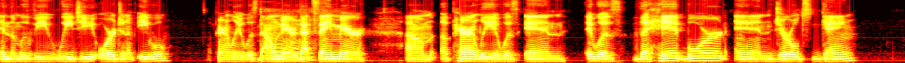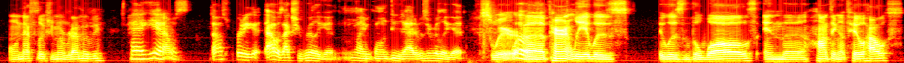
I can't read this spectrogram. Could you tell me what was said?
in the movie Ouija Origin of Evil Apparently, it was down mm. there. That same mirror. Um, apparently, it was in. It was the headboard and Gerald's Game on Netflix. You remember that movie? Heck yeah, that was that was pretty good. That was actually really good. I'm not even gonna do that. It was really good. Swear. Uh, apparently, it was it was the walls in the Haunting of Hill House.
